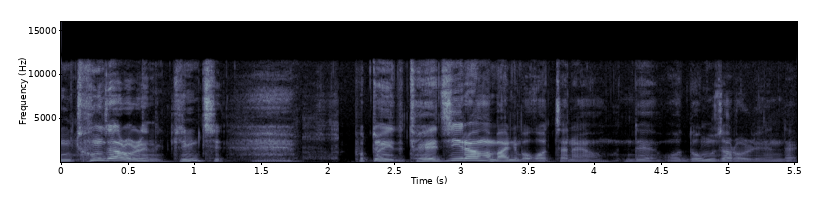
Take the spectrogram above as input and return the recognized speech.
엄청 잘 어울리네. 김치 보통 돼지랑은 많이 먹었잖아요. 근데 어, 너무 잘 어울리는데.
